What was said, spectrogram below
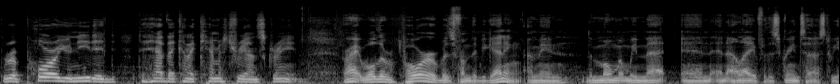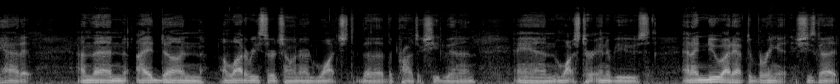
the rapport you needed to have that kind of chemistry on screen? Right. Well, the rapport was from the beginning. I mean, the moment we met in, in LA for the screen test, we had it. And then I had done a lot of research on her and watched the, the project she'd been in and watched her interviews. And I knew I'd have to bring it. She's got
